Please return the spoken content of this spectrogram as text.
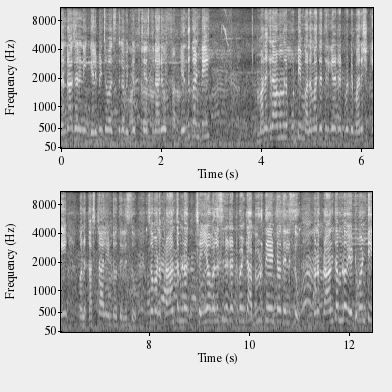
ధనరాజాని గెలిపించవలసిందిగా విజ్ఞప్తి చేస్తున్నాను. ఎందుకంటే మన గ్రామంలో పుట్టి మన మధ్య తిరిగినటువంటి మనిషికి మన కష్టాలు ఏంటో తెలుసు. సో మన ప్రాంతంలో చేయవలసినటువంటి అభివృద్ధి ఏంటో తెలుసు. మన ప్రాంతంలో ఎటువంటి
